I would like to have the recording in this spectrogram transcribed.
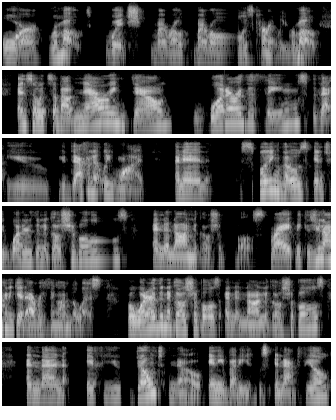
or remote which my role my role is currently remote. And so it's about narrowing down what are the things that you you definitely want and then splitting those into what are the negotiables and the non-negotiables right because you're not going to get everything on the list but what are the negotiables and the non-negotiables and then if you don't know anybody who's in that field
